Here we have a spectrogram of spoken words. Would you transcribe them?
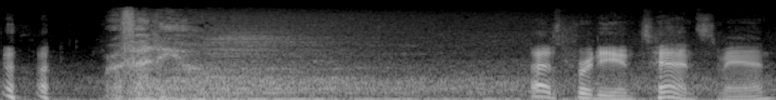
Revelio. That's pretty intense, man.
